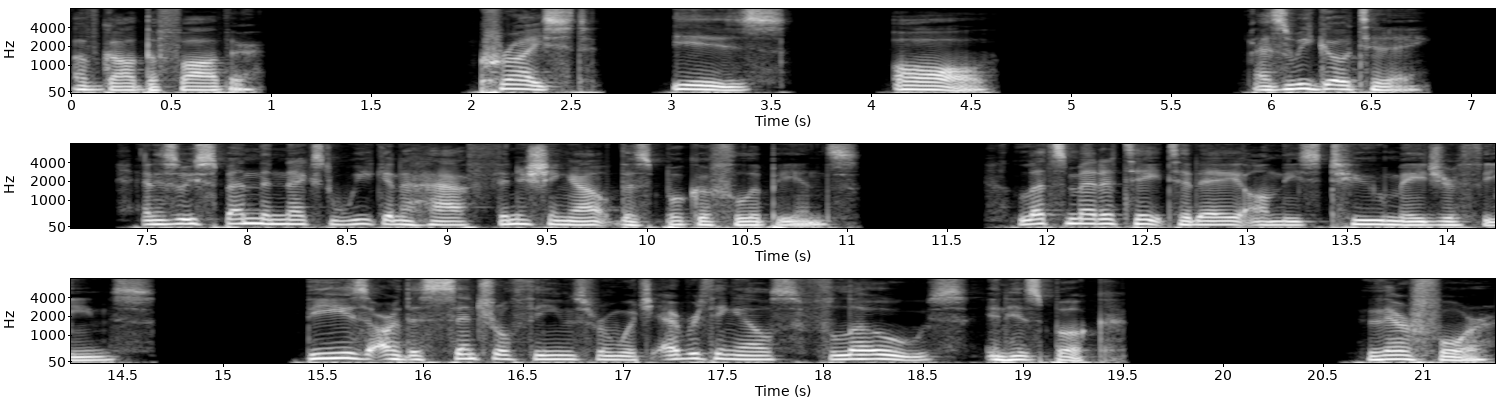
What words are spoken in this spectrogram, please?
of God the Father. Christ is all. As we go today, and as we spend the next week and a half finishing out this book of Philippians, let's meditate today on these two major themes. These are the central themes from which everything else flows in his book. Therefore,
